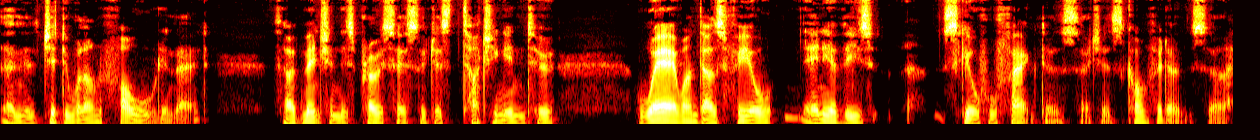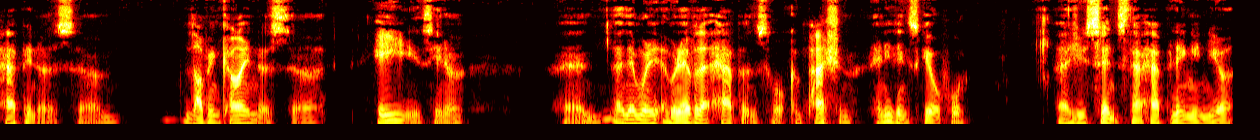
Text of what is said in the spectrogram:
and the chitta will unfold in that. So I've mentioned this process of just touching into where one does feel any of these skillful factors such as confidence, uh, happiness, um, loving kindness, uh, ease, you know. And, and then when, whenever that happens, or compassion, anything skillful, as you sense that happening in your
